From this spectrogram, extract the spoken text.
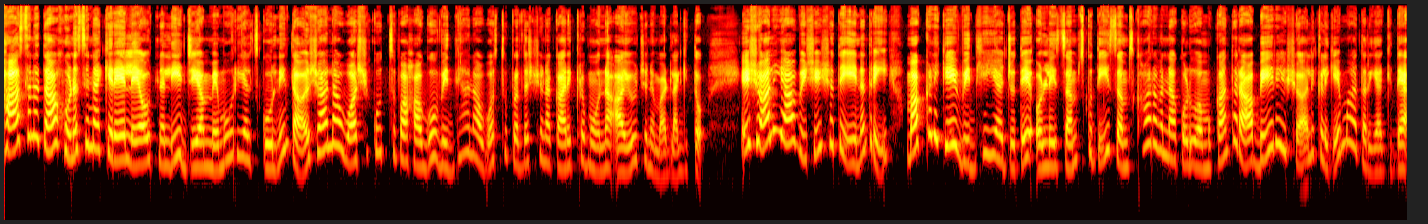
ಹಾಸನದ ಹುಣಸಿನಕೆರೆ ಲೇಔಟ್ನಲ್ಲಿ GM memorial ಸ್ಕೂಲ್ನಿಂದ ಶಾಲಾ ವಾರ್ಷಿಕೋತ್ಸವ ಹಾಗೂ ವಿಜ್ಞಾನ ವಸ್ತು ಪ್ರದರ್ಶನ ಕಾರ್ಯಕ್ರಮವನ್ನು ಆಯೋಜನೆ ಮಾಡಲಾಗಿತ್ತು. ಈ ಶಾಲೆಯ ವಿಶೇಷತೆ ಏನಂದ್ರೆ, ಮಕ್ಕಳಿಗೆ ವಿದ್ಯೆಯ ಜೊತೆ ಒಳ್ಳೆ ಸಂಸ್ಕೃತಿ, ಸಂಸ್ಕಾರವನ್ನು ಕೊಡುವ ಮುಖಾಂತರ ಬೇರೆ ಶಾಲೆಗಳಿಗೆ ಮಾದರಿಯಾಗಿದೆ.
